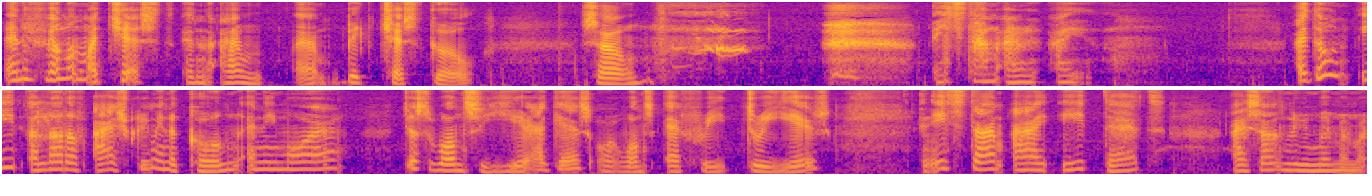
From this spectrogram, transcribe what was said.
And it fell on my chest. And I'm a big chest girl. So each time I, I I don't eat a lot of ice cream in a cone anymore. Just once a year, I guess, or once every three years. And each time I eat that, I suddenly remember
